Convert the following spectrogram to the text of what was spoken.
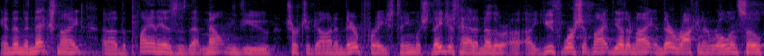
And then the next night, uh, the plan is is that Mountain View Church of God and their praise team, which they just had another uh, a youth worship night the other night, and they're rocking and rolling. So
